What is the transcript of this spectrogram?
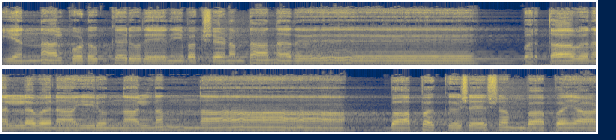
എന്നാൽ കൊടുക്കരുതേ നീ ഭക്ഷണം താന്നത്. ഭർത്താവ് നല്ലവനായിരുന്നാൽ നന്നാ. ബാപ്പക്ക് ശേഷം ബാപ്പയാണവൾക്കെന്നാ.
